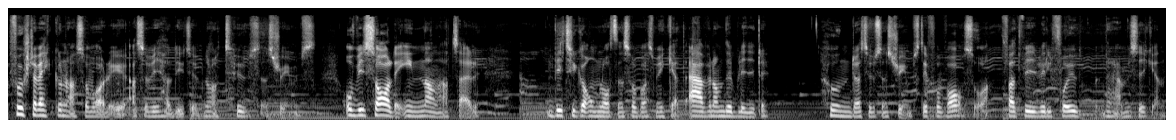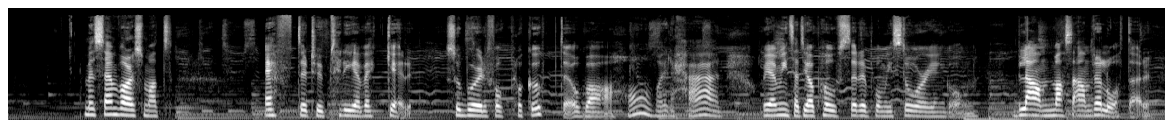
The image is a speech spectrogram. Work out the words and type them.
första veckorna så var det ju, alltså vi hade ju typ några tusen streams. Och vi sa det innan att så här, vi tycker om låten så pass mycket att även om det blir hundratusen streams, det får vara så. För att vi vill få ut den här musiken. Men sen var det som att efter typ tre veckor så började folk plocka upp det och bara jaha vad är det här? Och jag minns att jag postade på min story en gång bland massa andra låtar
